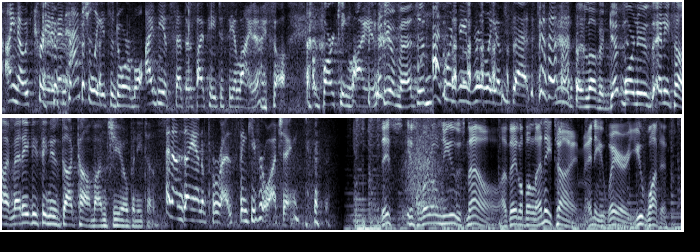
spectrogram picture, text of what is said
I know, it's creative, and actually it's adorable. I'd be upset, though, if I paid to see a lion and I saw a barking lion. Can you imagine? I would be really upset. I love it. Get more news anytime at abcnews.com. I'm Gio Benitez. And I'm Diana Perez. Thank you for watching. This is World News Now, available anytime, anywhere you want it.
